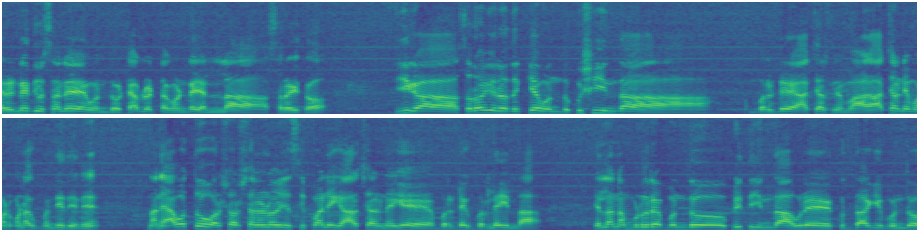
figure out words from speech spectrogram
ಎರಡನೇ ದಿವಸನೇ ಒಂದು ಟ್ಯಾಬ್ಲೆಟ್ ತಗೊಂಡೆ, ಎಲ್ಲ ಸರೋಯಿತು. ಈಗ ಸರೋಗಿರೋದಕ್ಕೆ ಒಂದು ಖುಷಿಯಿಂದ ಬರ್ಡೇ ಆಚರಣೆ ಮಾ, ಆಚರಣೆ ಮಾಡ್ಕೊಂಡಾಗ ಬಂದಿದ್ದೀನಿ. ನಾನು ಯಾವತ್ತೂ ವರ್ಷ ವರ್ಷನೂ ಈ ಸಿಪಾನಿಗೆ ಆಚರಣೆಗೆ ಬರ್ಡೇಗೆ ಬರಲೇ ಇಲ್ಲ. ಎಲ್ಲ ನಮ್ಮ ಹುಡುಗರೇ ಬಂದು ಪ್ರೀತಿಯಿಂದ ಅವರೇ ಖುದ್ದಾಗಿ ಬಂದು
